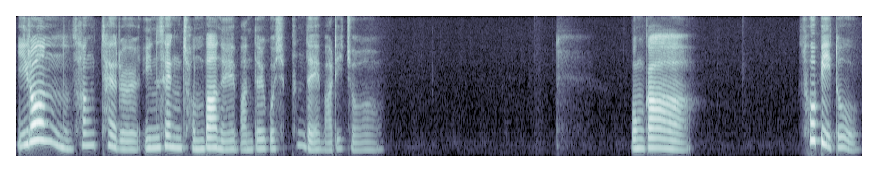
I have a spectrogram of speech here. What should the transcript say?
이런 상태를 인생 전반에 만들고 싶은데 말이죠. 뭔가 소비도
